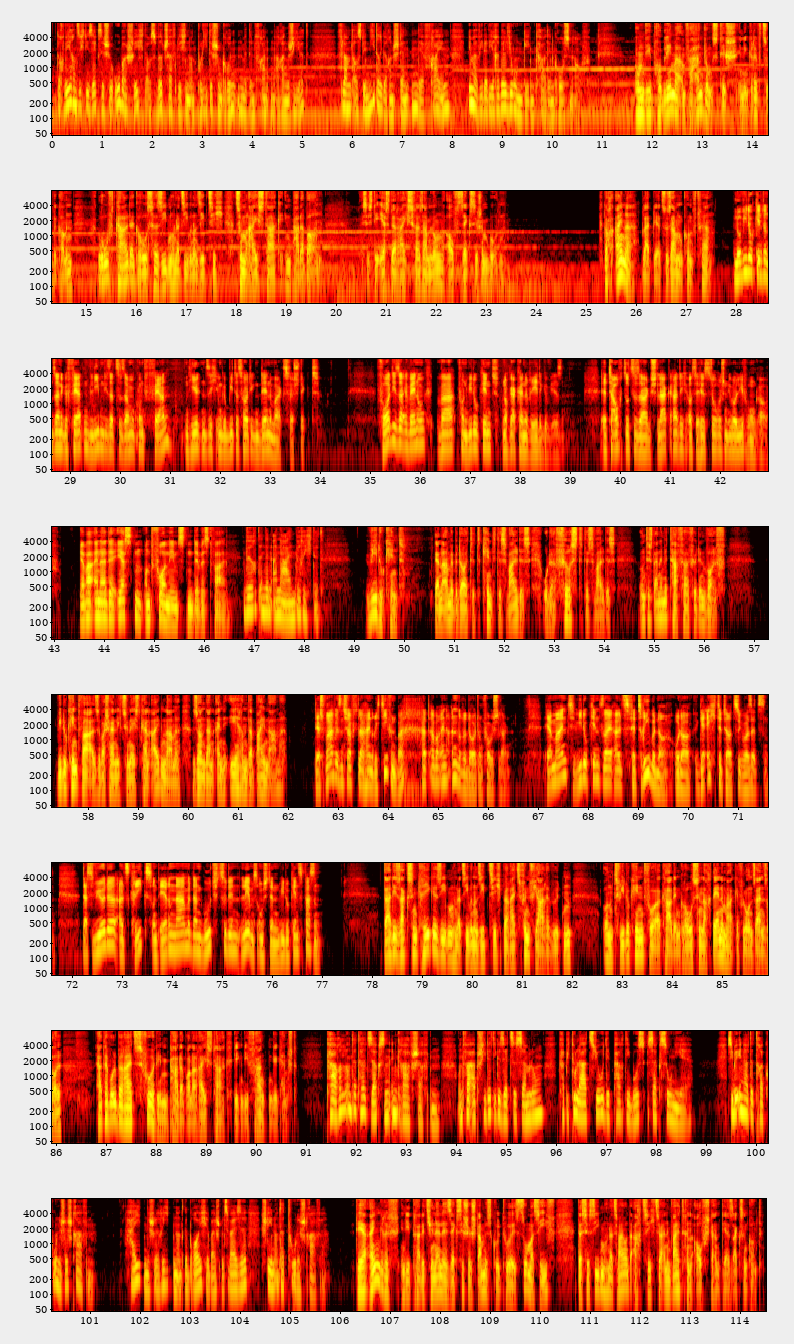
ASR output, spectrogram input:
Doch während sich die sächsische Oberschicht aus wirtschaftlichen und politischen Gründen mit den Franken arrangiert, flammt aus den niedrigeren Ständen der Freien immer wieder die Rebellion gegen Karl den Großen auf. Um die Probleme am Verhandlungstisch in den Griff zu bekommen, ruft Karl der Große 777 zum Reichstag in Paderborn. Es ist die erste Reichsversammlung auf sächsischem Boden. Doch einer bleibt der Zusammenkunft fern. Nur Widukind und seine Gefährten blieben dieser Zusammenkunft fern und hielten sich im Gebiet des heutigen Dänemarks versteckt. Vor dieser Erwähnung war von Widukind noch gar keine Rede gewesen. Er taucht sozusagen schlagartig aus der historischen Überlieferung auf. Er war einer der ersten und vornehmsten der Westfalen. Wird in den Annalen berichtet. Widukind. Der Name bedeutet Kind des Waldes oder Fürst des Waldes und ist eine Metapher für den Wolf. Widukind war also wahrscheinlich zunächst kein Eigenname, sondern ein ehrender Beiname. Der Sprachwissenschaftler Heinrich Tiefenbach hat aber eine andere Deutung vorgeschlagen. Er meint, Widukind sei als Vertriebener oder Geächteter zu übersetzen. Das würde als Kriegs- und Ehrenname dann gut zu den Lebensumständen Widukinds passen. Da die Sachsenkriege 777 bereits fünf Jahre wüten und Widukind vor Karl dem Großen nach Dänemark geflohen sein soll, hat er wohl bereits vor dem Paderborner Reichstag gegen die Franken gekämpft. Karl unterteilt Sachsen in Grafschaften und verabschiedet die Gesetzessammlung Capitulatio de Partibus Saxoniae. Sie beinhaltet drakonische Strafen. Heidnische Riten und Gebräuche beispielsweise stehen unter Todesstrafe. Der Eingriff in die traditionelle sächsische Stammeskultur ist so massiv, dass es 782 zu einem weiteren Aufstand der Sachsen kommt.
